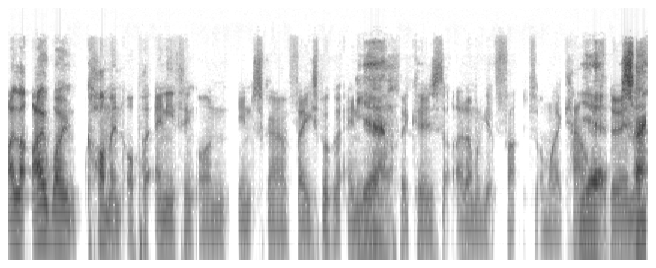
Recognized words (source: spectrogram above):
I, I won't comment or put anything on Instagram, Facebook, or anything yeah. because I don't want to get fucked on my account yeah, for doing same. that.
